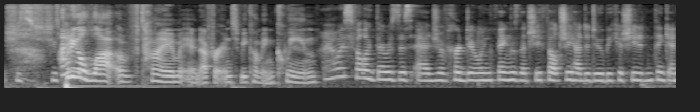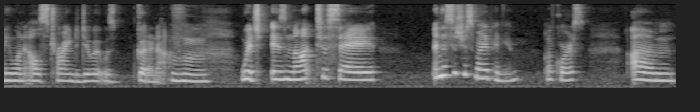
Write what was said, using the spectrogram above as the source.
she's she's putting a lot of time and effort into becoming queen. I always felt like there was this edge of her doing things that she felt she had to do because she didn't think anyone else trying to do it was good enough. Which is not to say, and this is just my opinion, of course, um,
